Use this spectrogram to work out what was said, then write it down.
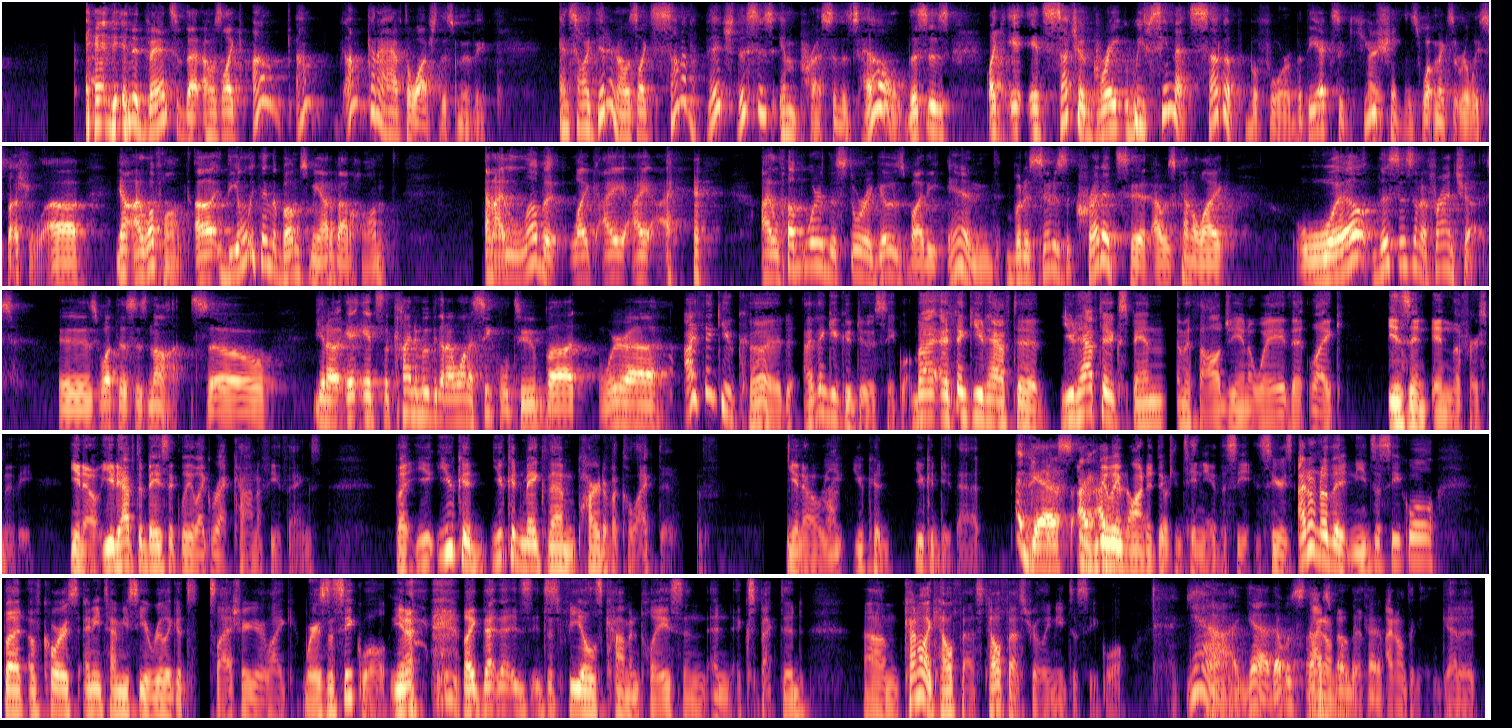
and in advance of that, I was like, I'm, I'm, I'm going to have to watch this movie. And so I did it. And I was like, son of a bitch, this is impressive as hell. This is like, it, it's such a great, we've seen that setup before, but the execution is what makes it really special. Uh, yeah, I love Haunt. Uh, the only thing that bums me out about Haunt, and I love it, like, I, I, I, I love where the story goes by the end, but as soon as the credits hit, I was kind of like, well, this isn't a franchise, is what this is not. So, you know, it, it's the kind of movie that I want a sequel to, but we're uh, I think you could. I think you could do a sequel, but I think you'd have to you'd have to expand the mythology in a way that like isn't in the first movie. You know, you'd have to basically like retcon a few things, but you you could you could make them part of a collective. You know, you you could you could do that. I guess I, I really I- wanted to continue the se- series. I don't know that it needs a sequel, but of course, anytime you see a really good slasher, you're like, "Where's the sequel?" You know, like that. that is, it just feels commonplace and and expected. Um, kind of like Hellfest. Hellfest really needs a sequel. Yeah, yeah, that was. That I was don't know that. kind of. I don't think it'll get it.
